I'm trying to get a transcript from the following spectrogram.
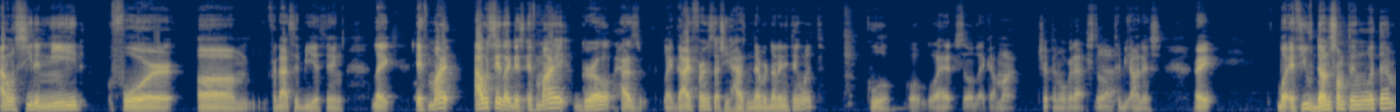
I don't see the need for um for that to be a thing. Like if my i would say like this if my girl has like guy friends that she has never done anything with cool go, go ahead. So like i'm not tripping over that still Yeah. to be honest right? But if you've done something with them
